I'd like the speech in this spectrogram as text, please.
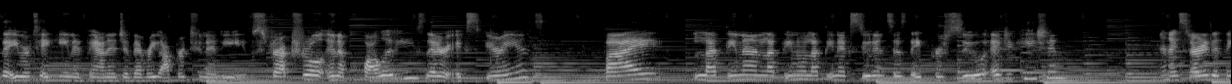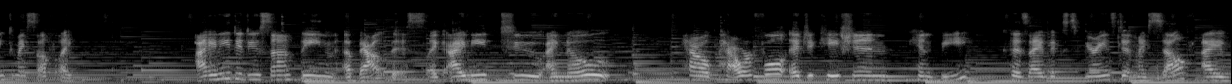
that you are taking advantage of every opportunity. Structural inequalities that are experienced by Latina and Latino Latinx students as they pursue education. And I started to think to myself, like, I need to do something about this. Like, I need to, I know how powerful education can be because I've experienced it myself. I've,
